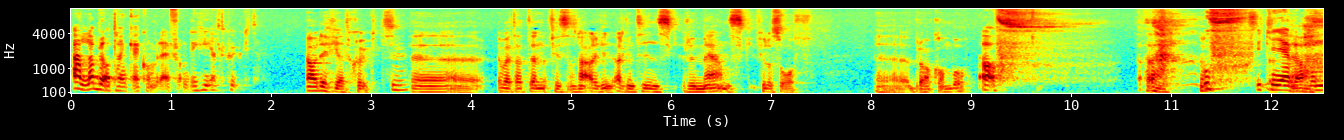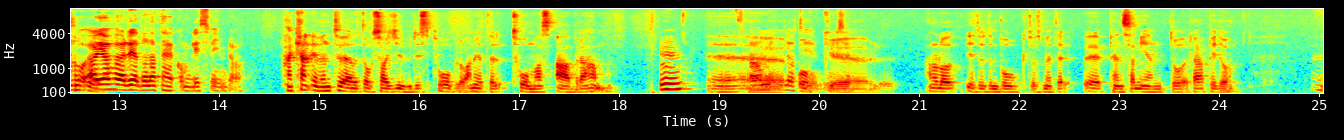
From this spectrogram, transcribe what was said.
Alla bra tankar kommer därifrån. Det är helt sjukt. Ja, det är helt sjukt. Mm. Eh, jag vet att det finns en sån här argen- argentinsk-rumänsk filosof. Eh, bra kombo. Ja, uff. Uff, vilken jävla kombo. Ja, jag hör redan att det här kommer bli svinbra. Han kan eventuellt också ha judiskt påbrå. Han heter Thomas Abraham. Eh, Mm. Ja, låter ju och, eh, han har då gett ut en bok som heter eh, Pensamiento Rapido. Eh,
